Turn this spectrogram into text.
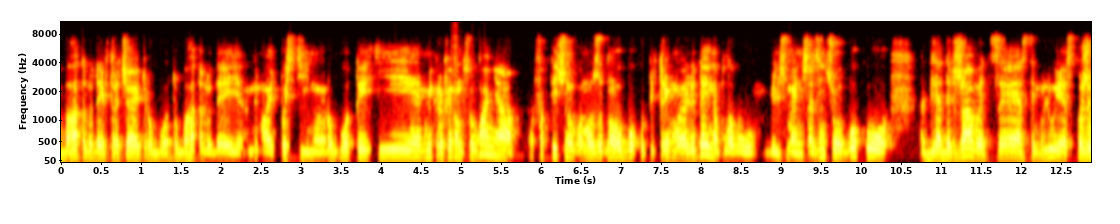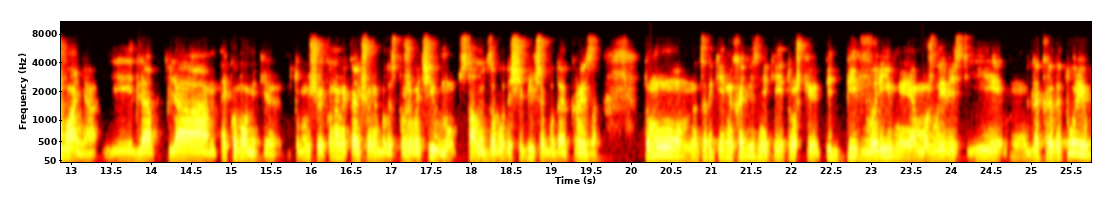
Багато людей втрачають роботу, багато людей не мають постійної роботи, і мікрофінансування фактично воно з одного боку підтримує людей на плаву більш-менш, а з іншого боку, для держави це стимулює споживання і для, для економіки, тому що економіка, якщо не буде споживачів, ну стануть заводи ще більше буде криза. Тому це такий механізм, який трошки під, можливість і для кредиторів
